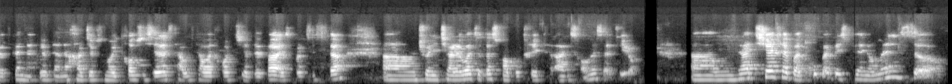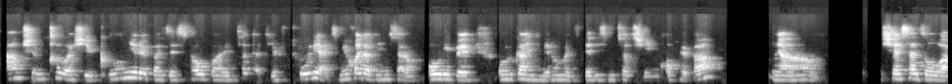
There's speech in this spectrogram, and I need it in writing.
რადგან ნაკლებ დანახარჯებს მოითხოვს ისედაც თავისთავად ხორციელდება ეს პროცესი და ჩვენი ჩარევა ცოტა სხვა კუთხით არის ხოლმე საჭირო. რაც შეეხება ტყუპების ფენომენს, ამ შემთხვევაში კლონირებაზე საუბარი ცოტათი რთული არის, მიუხედავად იმისა, რომ ორივე ორგანიზმი, რომელიც დედის მიცოცხლში იმყოფება, შესაძლოა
